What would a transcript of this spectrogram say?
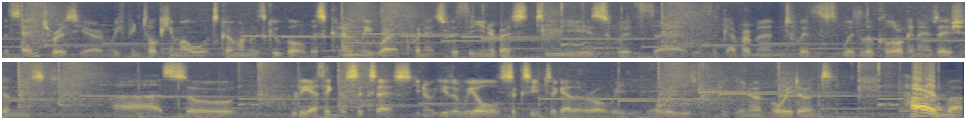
the center is here, and we've been talking about what's going on with Google. This can only work when it's with the universities, with uh, with the government, with with local organisations. Uh, so really, I think the success, you know, either we all succeed together or we, or we, you know, or we don't. However,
